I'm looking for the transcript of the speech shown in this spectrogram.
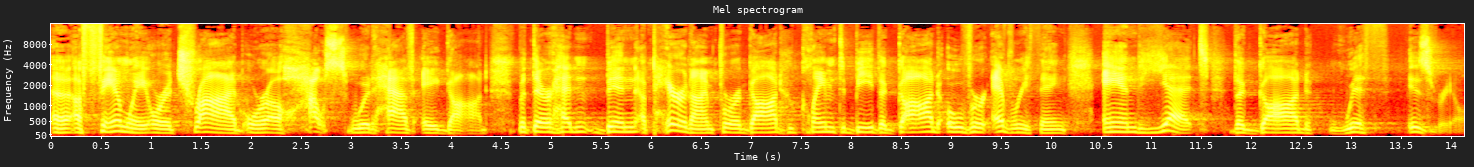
a, a, family or a tribe or a house would have a God. But there hadn't been a paradigm for a God who claimed to be the God over everything and yet the God with Israel.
